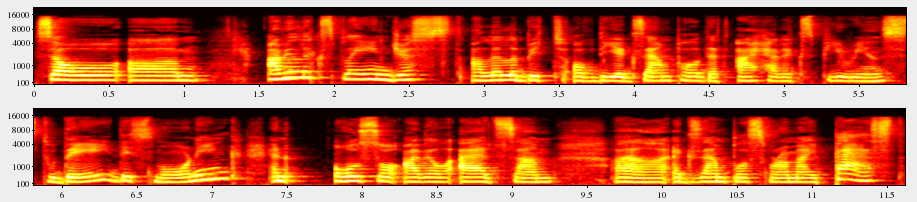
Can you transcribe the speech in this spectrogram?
So, um, I will explain just a little bit of the example that I have experienced today, this morning, and also I will add some uh, examples from my past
